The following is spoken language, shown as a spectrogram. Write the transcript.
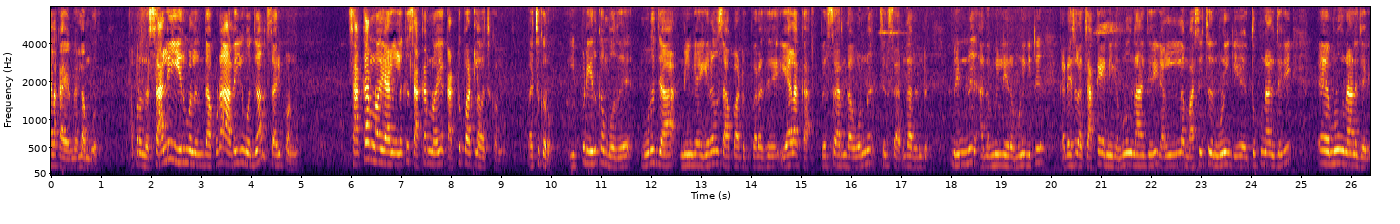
ஏலக்காயை மெல்லும் போது அப்புறம் இந்த சளி இருமல் இருந்தால் கூட அதையும் கொஞ்சம் சரி பண்ணும். சக்கரை நோயாளிகளுக்கு சக்கரை நோயை கட்டுப்பாட்டில் வச்சுக்கணும். வச்சுக்கிறோம். இப்படி இருக்கும்போது முடிஞ்சால் நீங்கள் இரவு சாப்பாட்டுக்கு பிறகு ஏலக்காய் பெருசாக இருந்தால் ஒன்று சிறுசாக இருந்தால் ரெண்டு. மென்று அந்த மில்லீரை முழுங்கிட்டு கடைசியில் சக்கையை நீங்கள் முழுங்கினாலும் சரி நல்லா மசிச்சு முழுங்கி துப்புனாலும் சரி முழுங்கினாலும் சரி.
